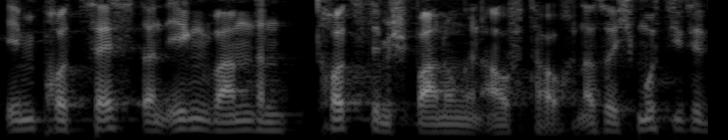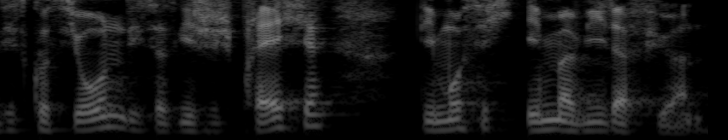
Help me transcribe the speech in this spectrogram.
im Prozess dann irgendwann dann trotzdem Spannungen auftauchen. Also ich muss diese Diskussion, diese Gespräche, die muss ich immer wieder führen.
